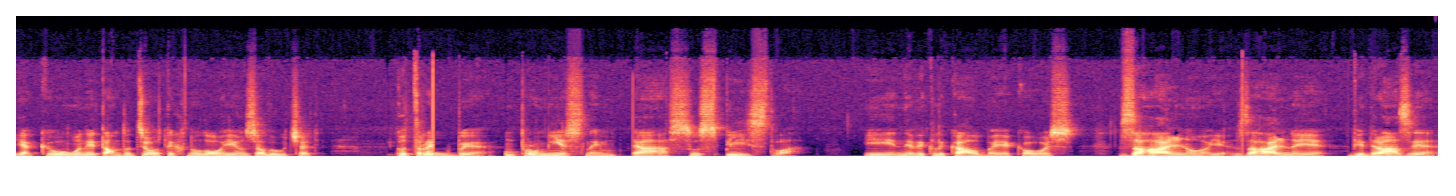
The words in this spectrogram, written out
яку вони там до цього технологію залучать, котрий був би компромісним для суспільства і не викликав би якогось загального, загальної відрази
